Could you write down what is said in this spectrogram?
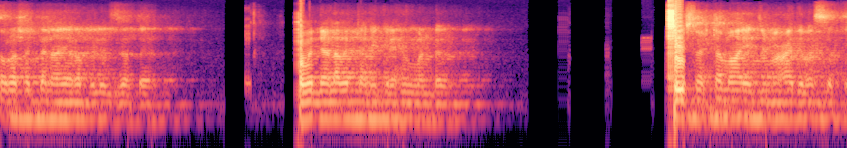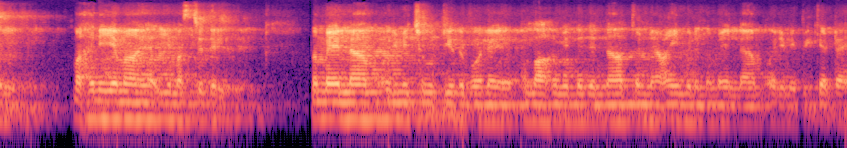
സർവശക്തനായ റബ്ബിൽ ഇസ്സത്ത്. അവന്റെ അളവറ്റ അനുഗ്രഹം കൊണ്ട് ശ്രേഷ്ഠമായ ജുമാ ദിവസത്തിൽ മഹനീയമായ ഈ മസ്ജിദിൽ നമ്മയെല്ലാം ഒരുമിച്ച് കൂട്ടിയതുപോലെ അള്ളാഹുവിന്റെ ജന്നാത്തുൽ നഈമിന് നമ്മയെല്ലാം ഒരുമിപ്പിക്കട്ടെ.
